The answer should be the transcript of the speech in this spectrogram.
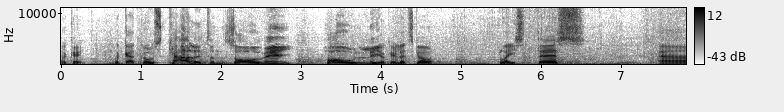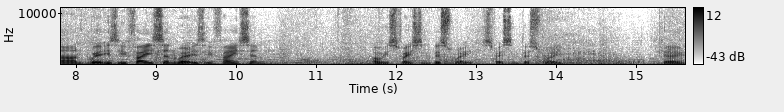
Okay, look at those skeletons. Holy! Holy! Okay, let's go. Place this. And where is he facing? Where is he facing? Oh, he's facing this way. He's facing this way. Okay.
